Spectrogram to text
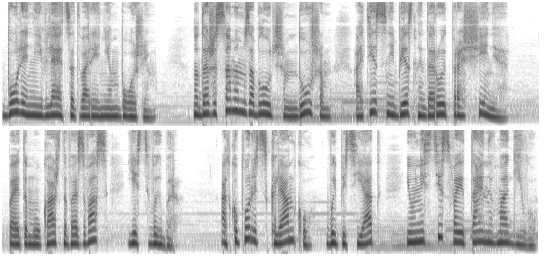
более не является творением Божьим. Но даже самым заблудшим душам Отец Небесный дарует прощение, поэтому у каждого из вас есть выбор – Откупорить склянку, выпить яд и унести свои тайны в могилу,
